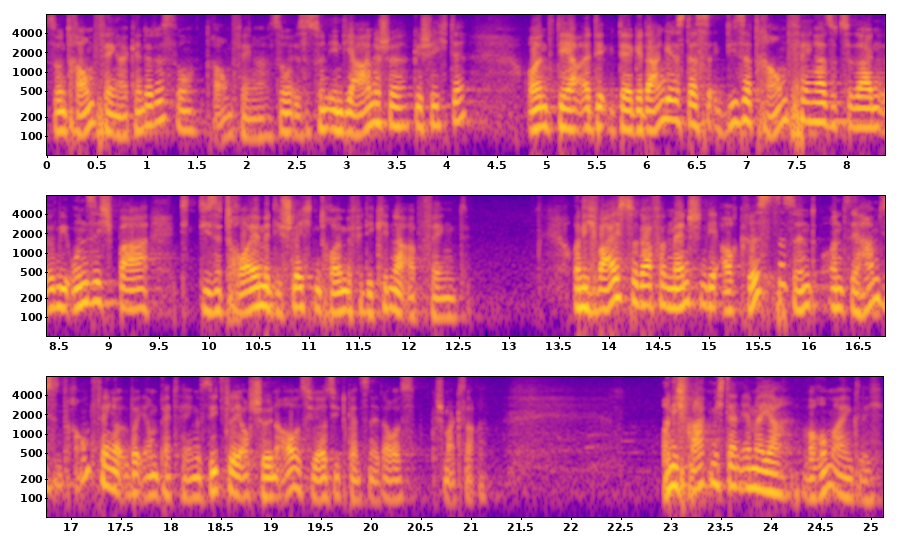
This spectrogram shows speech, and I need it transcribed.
so ein Traumfänger, kennt ihr das? So Traumfänger. So ist es so eine indianische Geschichte. Und der, der, Gedanke ist, dass dieser Traumfänger sozusagen irgendwie unsichtbar diese Träume, die schlechten Träume für die Kinder abfängt. Und ich weiß sogar von Menschen, die auch Christen sind und sie haben diesen Traumfänger über ihrem Bett hängen. Sieht vielleicht auch schön aus, ja, sieht ganz nett aus, Geschmackssache. Und ich frage mich dann immer, ja, warum eigentlich?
